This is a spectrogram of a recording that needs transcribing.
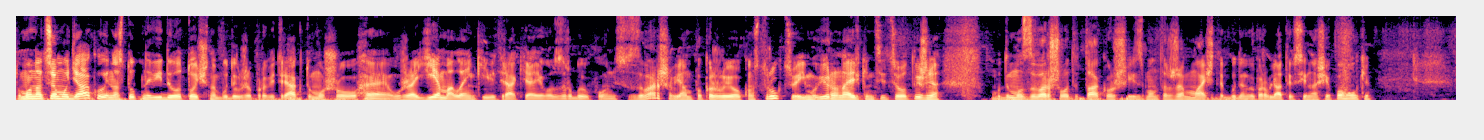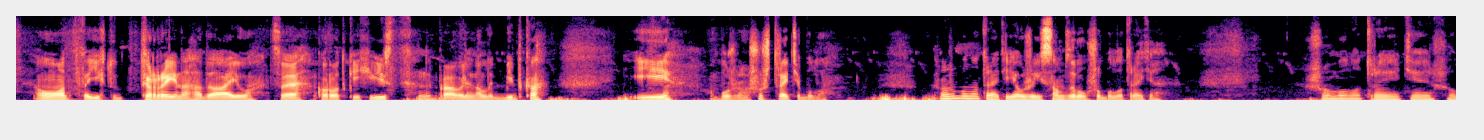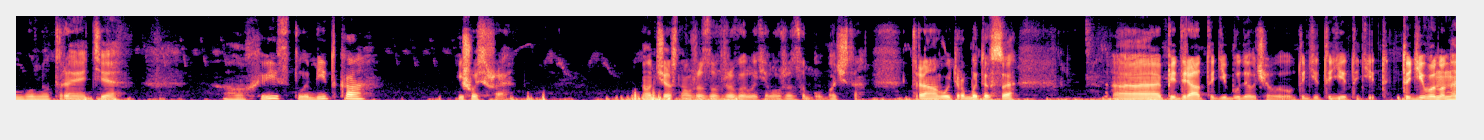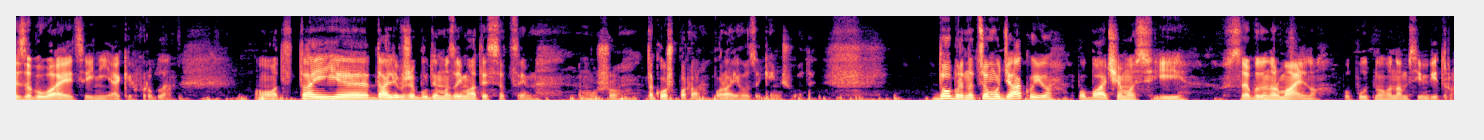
Тому на цьому дякую. Наступне відео точно буде вже про вітряк, тому що е, вже є маленький вітряк. Я його зробив повністю завершив. Я вам покажу його конструкцію. Ймовірно, навіть в кінці цього тижня будемо завершувати також із монтажем мачти. Будемо виправляти всі наші помилки. От, їх тут три, нагадаю. Це короткий хвіст, неправильна лебідка. І. О Боже, а що ж третє було? Що ж було третє? Я вже і сам забув, що було третє. Що було третє? Що було третє? Хвіст, лебідка і щось ще. Ну, чесно, вже, вже вилетіло, вже забув, бачите? Треба, мабуть, робити все підряд, тоді буде очевидно. Тоді, тоді, тоді, тоді воно не забувається і ніяких проблем. От. Та й е, далі вже будемо займатися цим. Тому що також пора, пора його закінчувати. Добре, на цьому дякую. Побачимось і все буде нормально. Попутного нам всім вітру.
